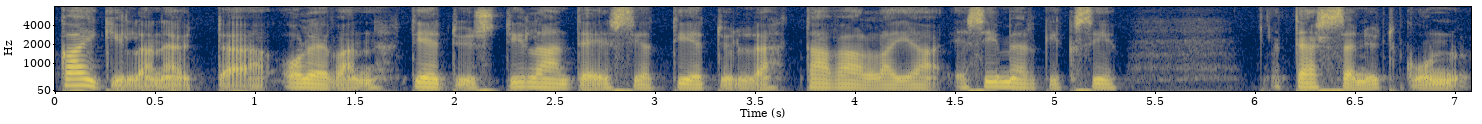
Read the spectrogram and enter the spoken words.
kaikilla näyttää olevan tietyissä tilanteissa ja tietyllä tavalla. Ja esimerkiksi tässä nyt, kun,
